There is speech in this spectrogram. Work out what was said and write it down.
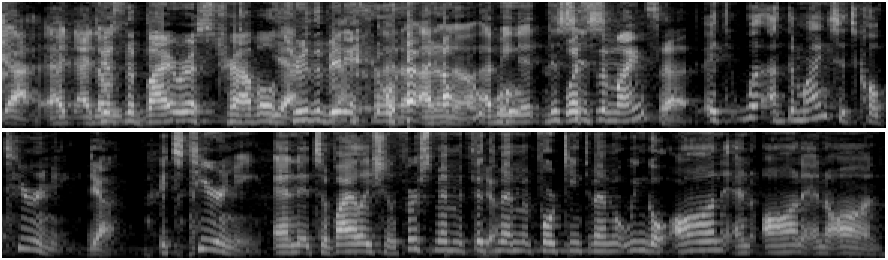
Yeah, I, I don't. does the virus travel Yeah, through the video? yeah, I don't- I don't know. I mean, it- this what's is- the mindset? It, well, the mindset's called tyranny. Yeah. It's tyranny, and it's a violation of the First Amendment, Fifth Yeah. Amendment, Fourteenth Amendment. We can go on and on and on.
